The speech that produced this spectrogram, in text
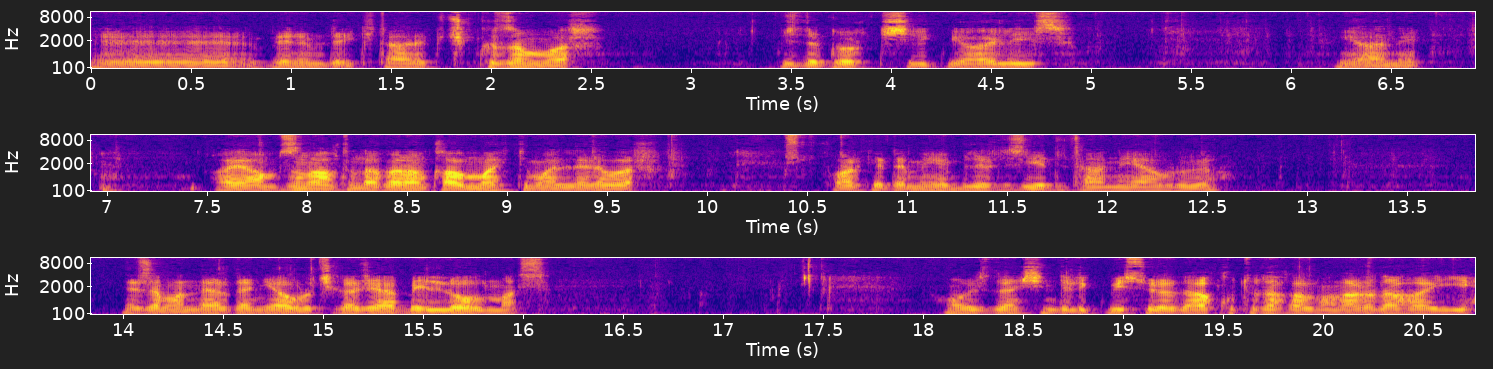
ee, benim de iki tane küçük kızım var. Biz de dört kişilik bir aileyiz. Yani ayağımızın altında falan kalma ihtimalleri var. Fark edemeyebiliriz 7 tane yavruyu. Ne zaman nereden yavru çıkacağı belli olmaz. O yüzden şimdilik bir süre daha kutuda kalmaları daha iyi.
